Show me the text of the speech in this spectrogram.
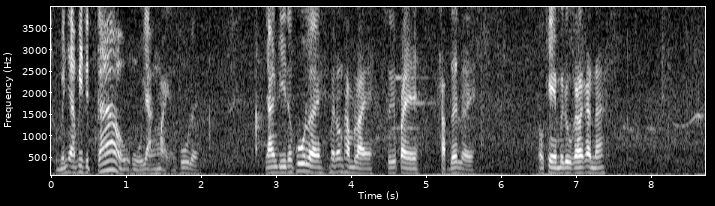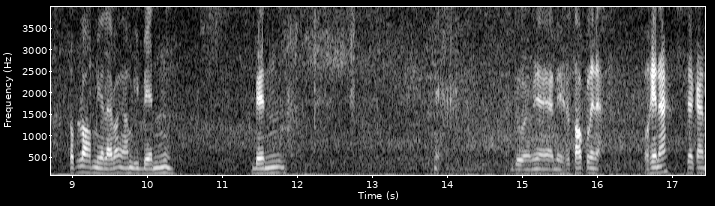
ของเบนซ์ยางปีสิบเก้าโอ้โหยางใหม่ทั้งคู่เลยยางดีทั้งคู่เลย ไม่ต้องทำอะไรซื้อไปขับได้เลย โอเคมาดูกันแล้วกันนะ รอบๆมีอะไรบ้างครับมีเบนซ์เบนซ์ ดูเนี่ยนี่สต็อกเลยเนี่ยโอเคนะ เจอกัน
